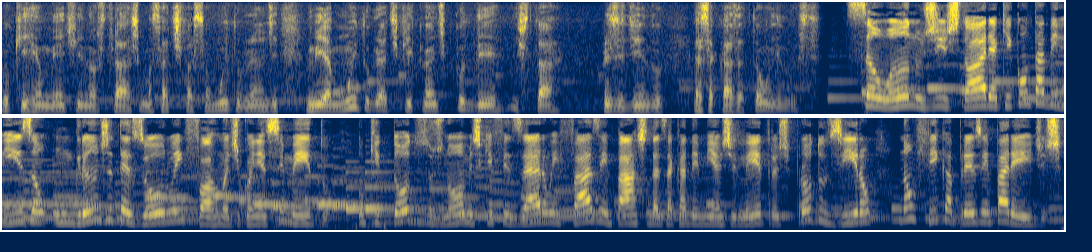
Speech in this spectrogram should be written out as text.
o que realmente nos traz uma satisfação muito grande. Me é muito gratificante poder estar presidindo essa casa tão ilustre. São anos de história que contabilizam um grande tesouro em forma de conhecimento, o que todos os nomes que fizeram e fazem parte das academias de letras produziram não fica preso em paredes,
